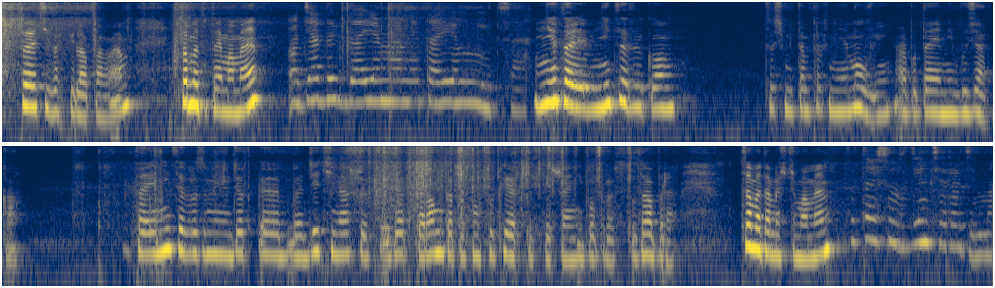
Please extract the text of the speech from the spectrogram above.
Jeszcze ci za chwilę opowiem. Co my tutaj mamy? O dziadek daje mamie tajemnicę. Nie tajemnicę, tylko coś mi tam pewnie mówi. Albo daje mi buziaka. Tajemnice w rozumieniu dziadka, dzieci naszych, dziadka Romka, to są cukierki w kieszeni po prostu. Dobra. Co my tam jeszcze mamy? Tutaj są zdjęcia rodziny.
